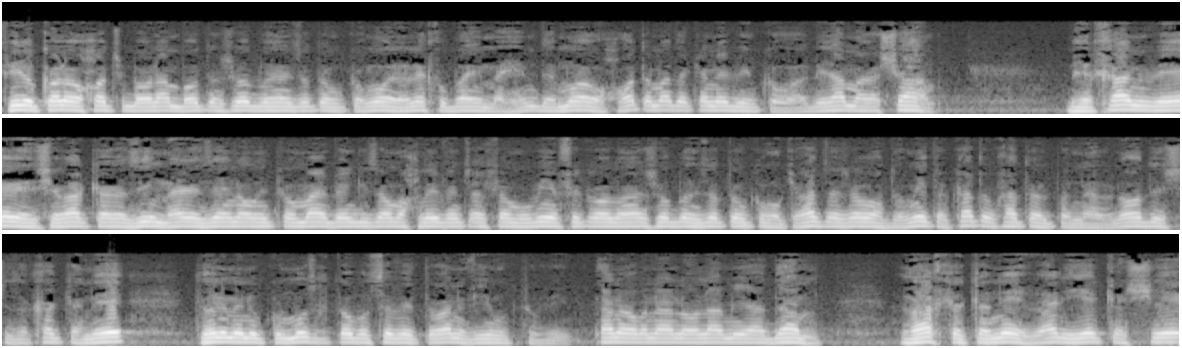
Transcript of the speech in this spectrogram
אפילו כל הרוחות שבעולם באות נשוות בו זאת במקומו, אלא לכו בא עמהם, דמו הרוחות עמד הקנה במקומו. על בלעם הרשע, בהיכן וארז, שרק כרזים, הארז זה אינו במקום מים, ואין גזעו מחליף, ואין שם שם מרובים, יפה כל הזמן נשוות בו זאת במקומו. כמעט שם רוח דרומית, אבקת ובחת על פניו, לא עוד שזכה קנה, תנו ממנו קולמוס, לכתוב בו ספר תורה, נביאים וכתובים. כאן רבנן לעולם יהיה אדם, רך כקנה, ואל יהיה קשה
